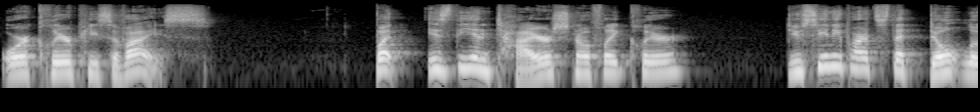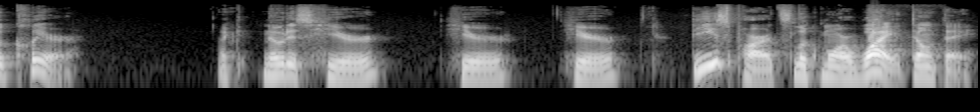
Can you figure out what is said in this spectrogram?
or a clear piece of ice. But is the entire snowflake clear? Do you see any parts that don't look clear? Like notice here, here, here. These parts look more white, don't they?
